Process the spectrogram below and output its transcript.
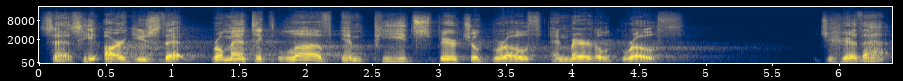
says. He argues that romantic love impedes spiritual growth and marital growth. Did you hear that?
